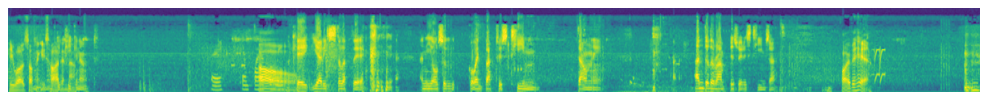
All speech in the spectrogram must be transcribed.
He was. I think he's won't be hiding now. peeking out. Hey, campfire Oh. for me. Okay, yeah, he's still up there. and he also went back to his team down there. Under the ramp is where his team's at. What, over here?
